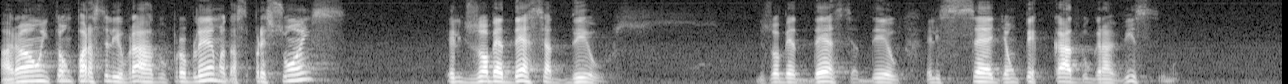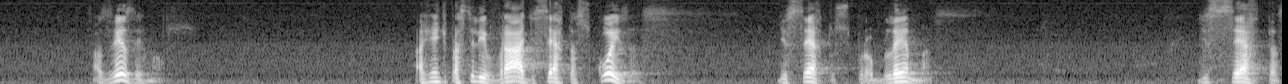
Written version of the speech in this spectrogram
Arão, então, para se livrar do problema, das pressões, ele desobedece a Deus. Desobedece a Deus, ele cede a um pecado gravíssimo. Às vezes, irmãos, a gente, para se livrar de certas coisas, de certos problemas, de certas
